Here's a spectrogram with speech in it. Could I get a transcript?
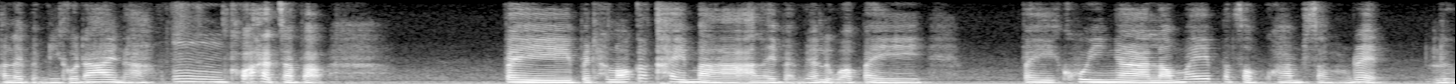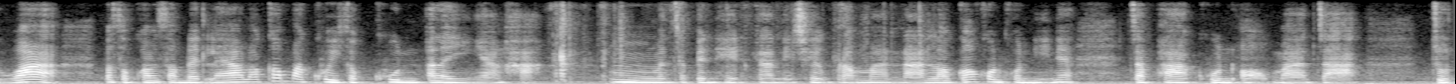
อะไรแบบนี้ก็ได้นะ อืมเขาอาจจะแบบ ไปไปทะเลาะกับใครมาอะไรแบบเนี้ยหรือว่าไป ไปคุยงานแล้วไม่ประสบความสำเร็จ หรือว่าประสบความสำเร็จแล้ว แล้วก็มาคุยกับคุณอะไรอย่างเงี้ยค่ะ อืมมันจะเป็นเหตุการณ์ในเชิงประมาณนั้น แล้วก็คนคนนี้เนี่ยจะพาคุณออกมาจากจุด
